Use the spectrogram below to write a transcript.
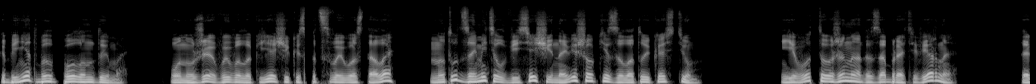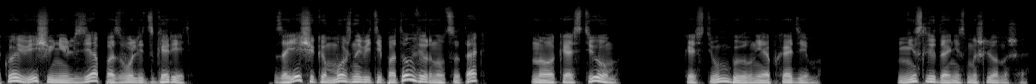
Кабинет был полон дыма. Он уже выволок ящик из-под своего стола, но тут заметил висящий на вешалке золотой костюм. Его тоже надо забрать, верно? Такой вещью нельзя позволить сгореть. За ящиком можно ведь и потом вернуться, так? Но костюм... Костюм был необходим. Ни следа не смышленыша.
